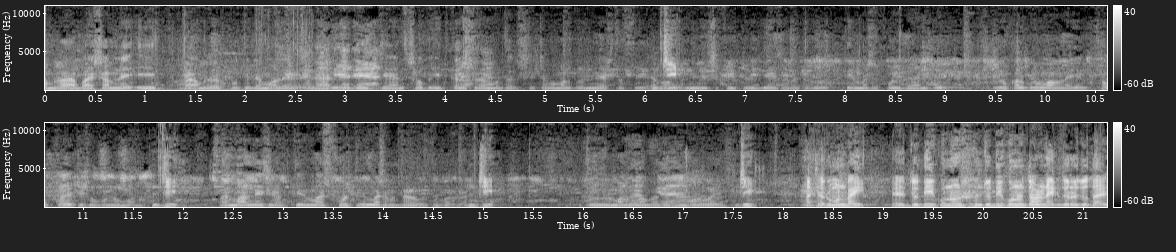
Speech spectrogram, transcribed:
আমরা ভাই সামনে ঈদ বা আমরা প্রতিটা মালে লেডিস জেন্টস সব ঈদ কালেকশনের মধ্যে সিস্টেম মাল করে নিয়ে আসতেছি। নিজস্ব ফ্যাক্টরি দিয়েছে ভেতরে তিন মাসের ফুল গ্যারান্টি লোকাল কোনো মাল নেই সব কোয়ালিটি সম্পূর্ণ মাল জি। ভাই মাল নিয়ে আপনি তিন মাস ফুল তিন মাস আমরা ব্যবহার করতে পারবেন জি। মালগুলো আমরা দেখেন বড় ভাই। জি। আচ্ছা রোমান ভাই যদি কোনো যদি কোনো ধরনের এক জোড়া জুতায়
